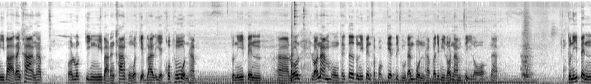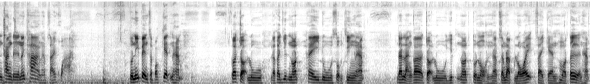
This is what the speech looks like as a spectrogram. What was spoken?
มีบ่าด้านข้างนะครับ เพราะรถจริงมีบ่าด้านข้างผมก็เก็บรายละเอียดครบทั้งหมดครับ ตัวนี้เป็นอ่าล้อนำของแท็กเตอร์ตัวนี้เป็นสปอกเก็ตอยู่ด้านบนครับ ก็จะมีล้อนำสี่ล้อนะครับ ตัวนี้เป็นทางเดินด้านข้างนะครับ ซ้ายขวา ตัวนี้เป็นสปอกเก็ตนะครับ ก็เจาะรูแล้วก็ยึดน็อตให้ดูสมจริงนะครับ ด้านหลังก็เจาะรูยึดน็อตตัวหนอนนะครับสำหรับร้อยใส่แกนมอเตอร์นะครับ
